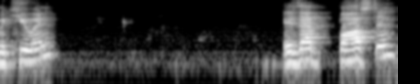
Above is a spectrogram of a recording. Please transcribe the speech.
McEwen. Is that Boston?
